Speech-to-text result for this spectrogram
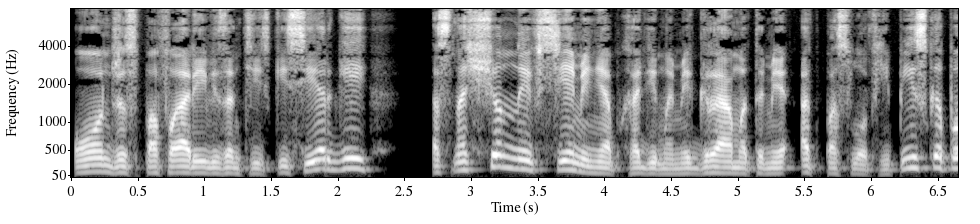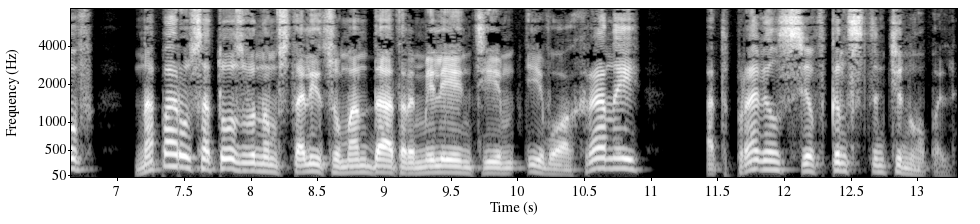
он же Спафарий Византийский Сергий, оснащенный всеми необходимыми грамотами от послов-епископов, на пару с отозванным в столицу мандатором Милентием и его охраной, отправился в Константинополь.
